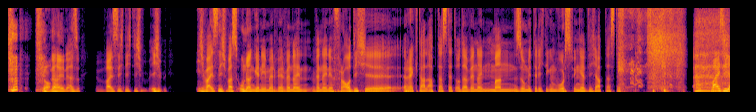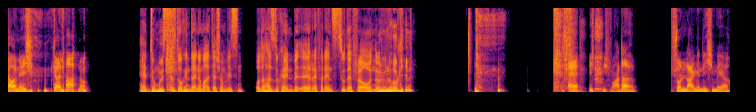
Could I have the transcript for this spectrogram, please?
Nein, also weiß ich nicht. Ich, ich, ich weiß nicht, was unangenehmer wäre, wenn, ein, wenn eine Frau dich äh, rektal abtastet oder wenn ein Mann so mit richtigem Wurstfinger dich abtastet. Weiß ich auch nicht. Keine Ahnung. Hä, du müsstest doch in deinem Alter schon wissen. Oder hast du keine Be äh, Referenz zu der Frauenneurologin? Äh, ich, ich war da schon lange nicht mehr.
